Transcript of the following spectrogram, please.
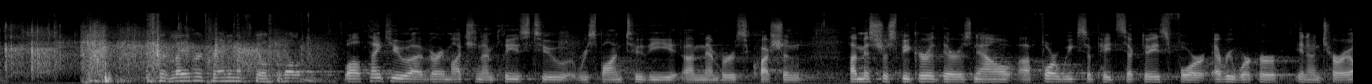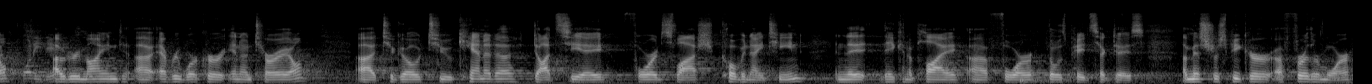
Mr. Labour, Training and Skills Development. Well, thank you uh, very much, and I'm pleased to respond to the uh, member's question. Uh, Mr. Speaker, there is now uh, four weeks of paid sick days for every worker in Ontario. I would remind uh, every worker in Ontario uh, to go to canada.ca forward slash COVID-19, and they, they can apply uh, for those paid sick days. Uh, Mr. Speaker, uh, furthermore,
